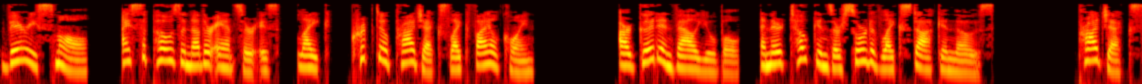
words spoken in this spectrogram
very small. I suppose another answer is, like, crypto projects like Filecoin are good and valuable, and their tokens are sort of like stock in those projects,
